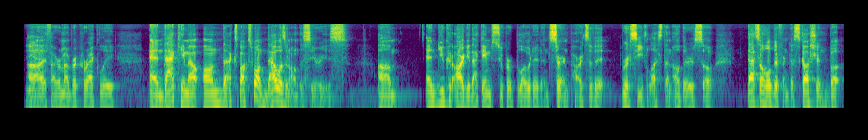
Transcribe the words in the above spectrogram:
Yeah. uh, if I remember correctly. And that came out on the Xbox One. That wasn't on the series. Um, and you could argue that game's super bloated, and certain parts of it received less than others. So that's a whole different discussion. But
